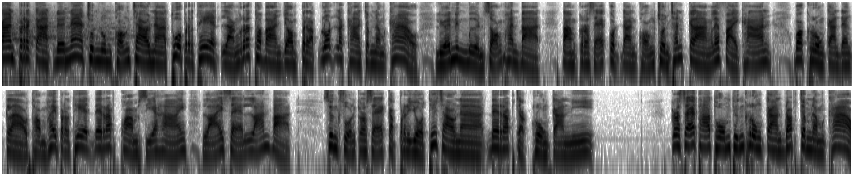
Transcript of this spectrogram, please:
การประกาศเดินหน้าชุมนุมของชาวนาทั่วประเทศหลังรัฐบาลยอมปรับลดราคาจำนำข้าว เหลือ 12,000 บาท ตามกระแสกดดันของชนชั้นกลางและฝ่ายค้าน ว่าโครงการดังกล่าวทำให้ประเทศได้รับความเสียหายหลายแสนล้านบาท ซึ่งสวนกระแสกับประโยชน์ที่ชาวนาได้รับจากโครงการนี้ กระแสถาโถมถึงโครงการรับจำนำข้าว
